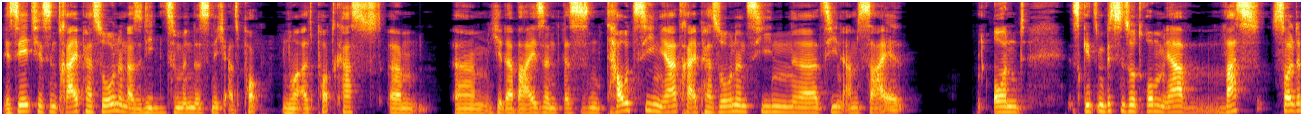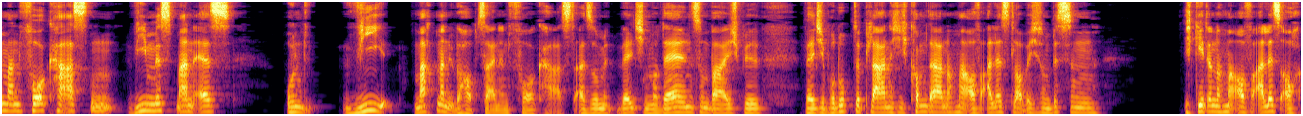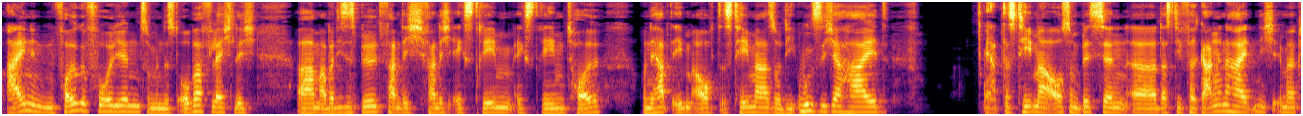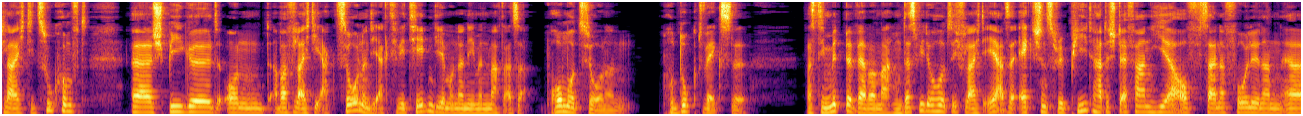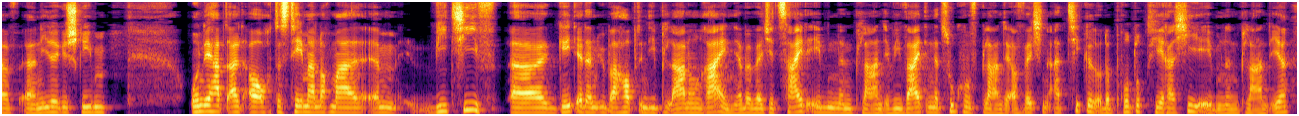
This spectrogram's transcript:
Ihr seht, hier sind drei Personen, also die, die zumindest nicht als Pod, nur als Podcast ähm, ähm, hier dabei sind. Es ist ein Tauziehen, ja, drei Personen ziehen, äh, ziehen am Seil. Und es geht ein bisschen so drum, ja, was sollte man forecasten? Wie misst man es? Und wie macht man überhaupt seinen Forecast? Also mit welchen Modellen zum Beispiel? Welche Produkte plane ich? Ich komme da nochmal auf alles, glaube ich, so ein bisschen ich gehe dann nochmal auf alles auch ein in den Folgefolien, zumindest oberflächlich. Ähm, aber dieses Bild fand ich, fand ich extrem, extrem toll. Und ihr habt eben auch das Thema, so die Unsicherheit. Ihr habt das Thema auch so ein bisschen, äh, dass die Vergangenheit nicht immer gleich die Zukunft äh, spiegelt und aber vielleicht die Aktionen, die Aktivitäten, die ihr im Unternehmen macht, also Promotionen, Produktwechsel, was die Mitbewerber machen, das wiederholt sich vielleicht eher. Also Actions Repeat hatte Stefan hier auf seiner Folie dann äh, äh, niedergeschrieben. Und ihr habt halt auch das Thema nochmal, ähm, wie tief äh, geht ihr denn überhaupt in die Planung rein? Ja, über welche Zeitebenen plant ihr? Wie weit in der Zukunft plant ihr? Auf welchen Artikel- oder Produkthierarchieebenen plant ihr?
